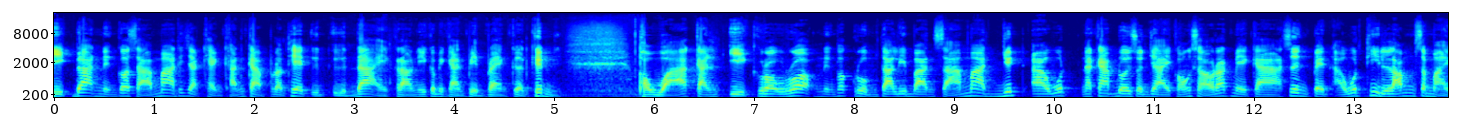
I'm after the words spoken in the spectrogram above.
อีกด้านหนึ่งก็สามารถที่จะแข่งขันกับประเทศอื่น ๆ ได้ คราวนี้ก็มีการเปลี่ยนแปลงเกิดขึ้นผวากันอีกระรอกหนึ่งเพราะกลุ่มตาลิบันสามารถยึดอาวุธนะครับโดยส่วนใหญ่ของสหรัฐอเมริกา ซึ่งเป็นอาวุธที่ล้ำสมัย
